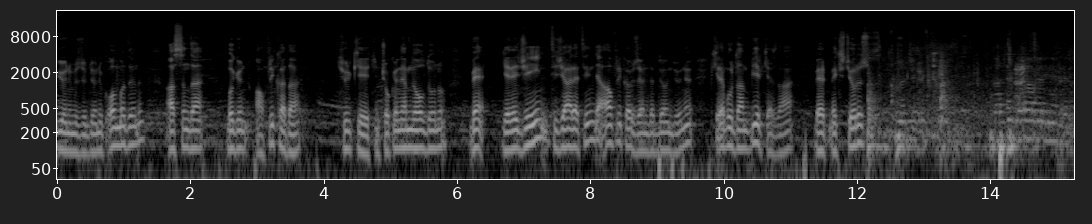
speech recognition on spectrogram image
yönümüzü dönük olmadığını aslında bugün Afrika'da Türkiye için çok önemli olduğunu ve geleceğin ticaretinin de Afrika üzerinde döndüğünü bir kere buradan bir kez daha belirtmek istiyoruz. Zaten beraber inebiliriz.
